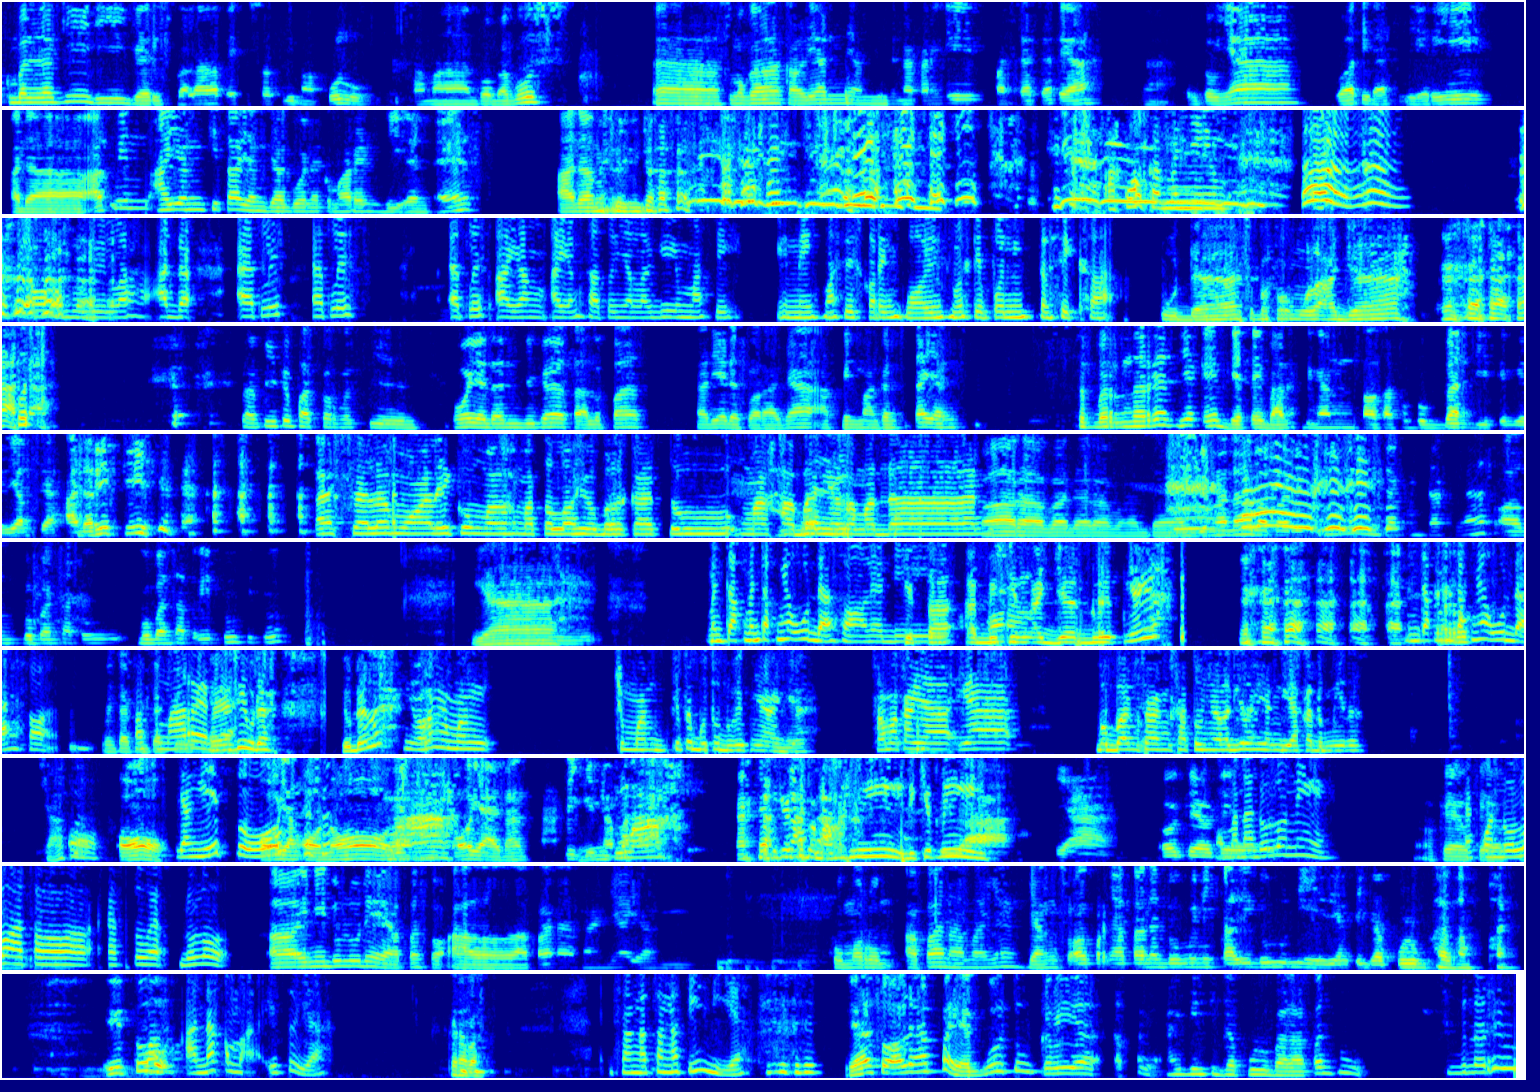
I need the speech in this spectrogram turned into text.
Kembali lagi di Garis Balap episode 50 bersama gue Bagus. Eh, semoga kalian yang mendengarkan ini pada sehat-sehat ya. Nah, tentunya gue tidak sendiri. Ada admin ayang kita yang jagoannya kemarin di NS. Ada Melinda. aku akan menyim alhamdulillah ada at least at least at least ayang ayang satunya lagi masih ini masih scoring points meskipun tersiksa Udah, sebuah formula aja. Tapi itu faktor mesin. Oh ya, dan juga tak lupa tadi ada suaranya admin magang kita yang se- sebenarnya dia kayak bete banget dengan salah satu beban di tim Williams ya. Ada Rifki. Assalamualaikum warahmatullahi wabarakatuh. Marhaban ya Ramadan. Marhaban ya Ramadan. Gimana Bapak puncak-puncaknya soal beban satu beban satu itu gitu? Ya, mencak-mencaknya udah soalnya di kita orang. habisin aja duitnya ya. mencak-mencaknya udah soal Puncak-puncak Pas kemarin. Kayaknya sih udah. Ya udahlah, orang emang cuman kita butuh duitnya aja. Sama kayak ya beban yang satunya lagi lah yang di akademi tuh. Siapa? oh Oh, yang itu oh yang Ono, yang oh ya nanti kita Itulah. Nanti kan kita bahas nih, dikit nih. Ya, ya. Oke oke. Mana dulu nih Oke oke. F1 oke. dulu atau F2 dulu Eh, ini dulu deh apa soal apa namanya yang rumor rum- apa namanya yang soal pernyataannya Dominic kali dulu nih yang 30 balapan. Itu Wah, anda kema itu ya kenapa? sangat-sangat ini ya Ya soalnya apa ya? Gue tuh kayak apa ya? Anjing 30 balapan tuh sebenarnya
